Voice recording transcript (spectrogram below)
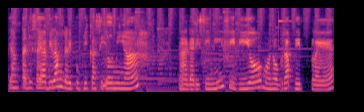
yang tadi saya bilang dari publikasi ilmiah. Nah, dari sini video monograf replet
